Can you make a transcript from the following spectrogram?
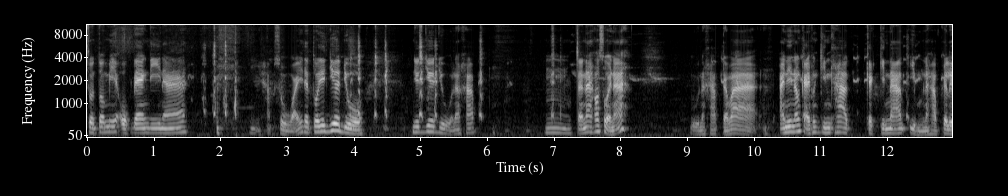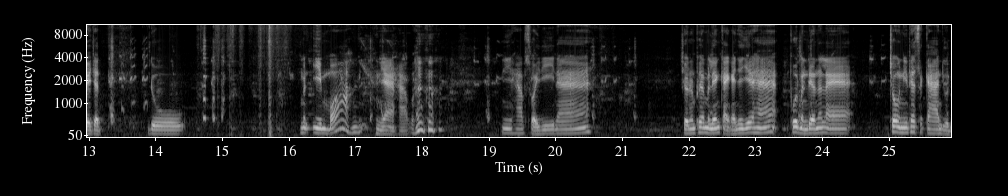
ส่วนตัวเมียอกแดงดีนะนี่ครับสวยแต่ตัวยืดๆอยู่ ยืดๆอยู่นะครับ อืมแต่หน้าเขาสวยนะ ดูนะครับ แต่ว่าอันนี้น้องไก่เพิ่งกินข้าวกับกินน้ำอิ่มนะครับ ก็เลยจะดู มันอิ่มบ่เนี่ยครับ นี่ครับสวยดีนะชวนเพื่อนๆมาเลี้ยงไก่กันเยอะๆฮะ พูดเหมือนเดิมนั่นแหละช่วงนี้เทศกาลหยุด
